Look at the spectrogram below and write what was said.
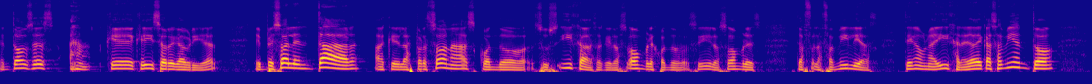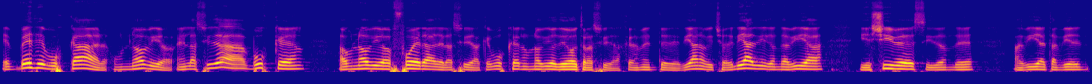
Entonces, ¿qué, ¿qué, hizo Re Gabriel? Empezó a alentar a que las personas, cuando sus hijas, a que los hombres, cuando sí, los hombres, las familias tengan una hija en edad de casamiento, en vez de buscar un novio en la ciudad, busquen a un novio fuera de la ciudad, que busquen un novio de otra ciudad, generalmente de Vianovich o de Liadi, donde había yeshives y donde había también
